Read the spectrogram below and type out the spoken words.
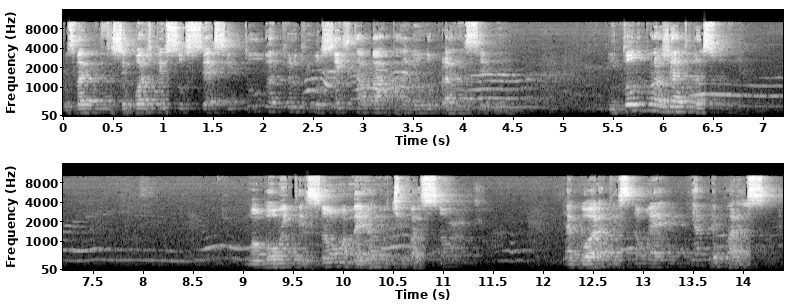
você, vai, você pode ter sucesso em tudo aquilo que você está batalhando para receber. Em todo o projeto da sua vida. Uma boa intenção, a melhor motivação. E agora a questão é, e a preparação?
